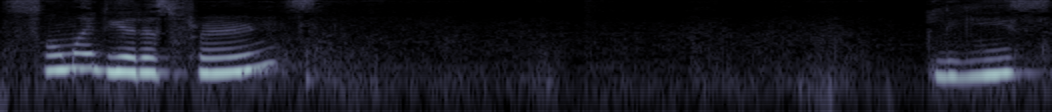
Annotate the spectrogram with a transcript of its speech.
So my dearest friends please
